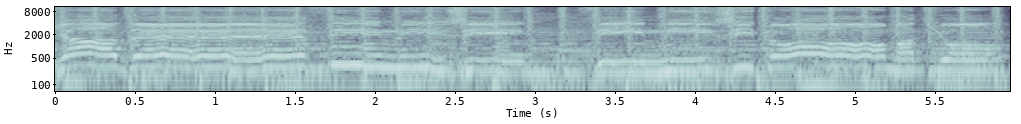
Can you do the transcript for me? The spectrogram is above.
Για δε θυμίζει, θυμίζει το ματιό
